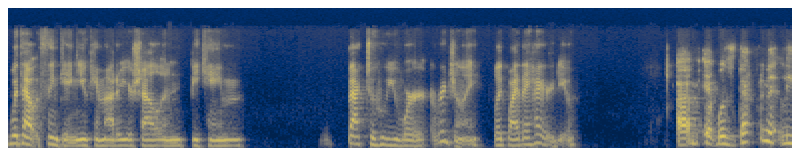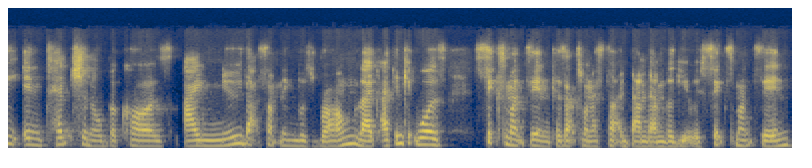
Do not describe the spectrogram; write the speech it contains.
without thinking you came out of your shell and became back to who you were originally like why they hired you um, it was definitely intentional because I knew that something was wrong. Like, I think it was six months in, because that's when I started Bam Bam Boogie. It was six months in,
